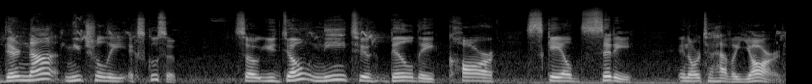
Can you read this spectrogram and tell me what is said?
They're not mutually exclusive. So you don't need to build a car scaled city in order to have a yard.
